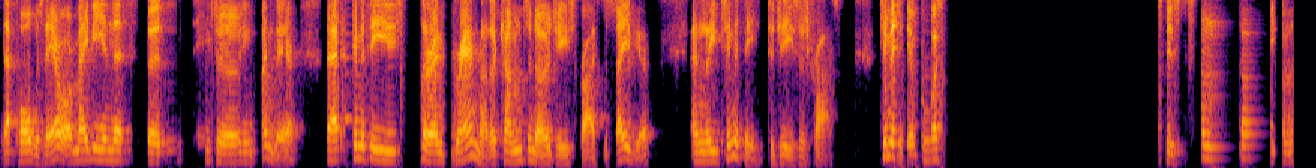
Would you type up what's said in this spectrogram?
that Paul was there, or maybe in the the intervening time there, that Timothy's mother and grandmother come to know Jesus Christ as Savior and lead Timothy to Jesus Christ. Timothy, of course, his son becomes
